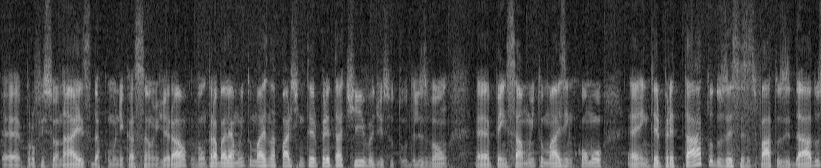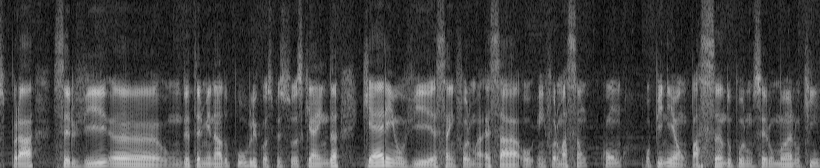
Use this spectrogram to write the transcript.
é, profissionais da comunicação em geral, vão trabalhar muito mais na parte interpretativa disso tudo. Eles vão é, pensar muito mais em como interpretar todos esses fatos e dados para servir um determinado público, as pessoas que ainda querem ouvir essa informa essa informação com opinião, passando por um ser humano que,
